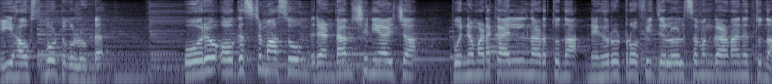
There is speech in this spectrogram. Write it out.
ഈ ഹൗസ് ബോട്ടുകളുണ്ട് ഓരോ ഓഗസ്റ്റ് മാസവും രണ്ടാം ശനിയാഴ്ച പുന്നമടക്കായലിൽ നടത്തുന്ന നെഹ്റു ട്രോഫി ജലോത്സവം കാണാനെത്തുന്ന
